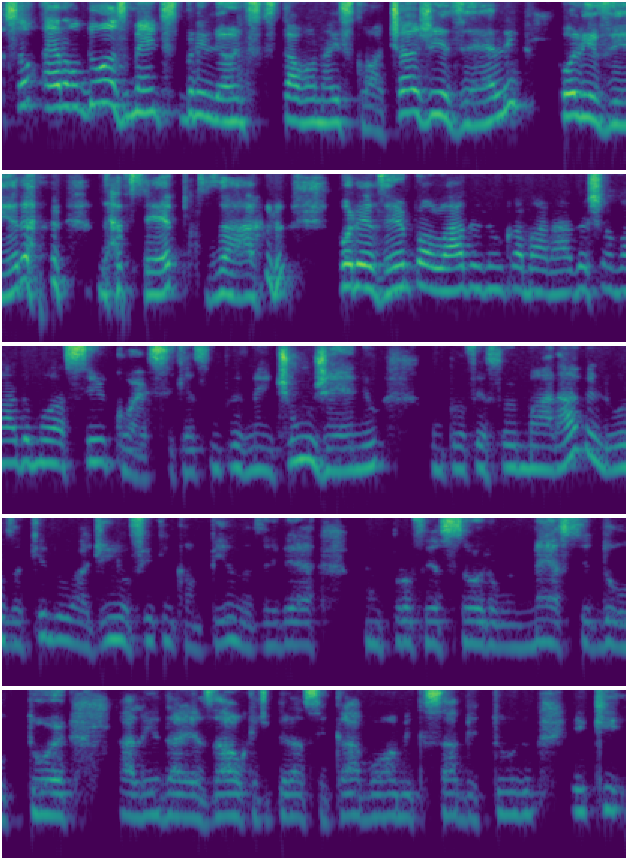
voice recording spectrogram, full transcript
são, eram duas mentes brilhantes que estavam na Scott, a Gisele Oliveira, da CEPES Agro, por exemplo, ao lado de um camarada chamado Moacir Corse, que é simplesmente um gênio, um professor maravilhoso aqui do ladinho, eu fico em Campinas, ele é um professor, um mestre, doutor ali da Exalc de Piracicaba, um homem que sabe tudo e que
